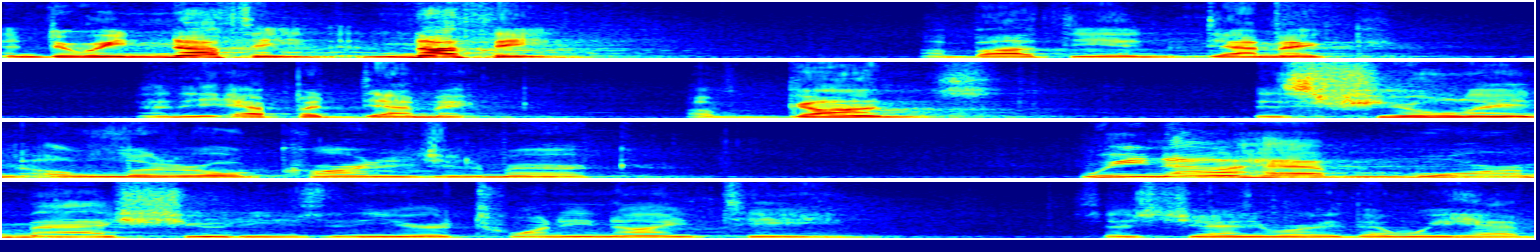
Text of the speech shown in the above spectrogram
and doing nothing, nothing about the endemic and the epidemic of guns is fueling a literal carnage in America. We now have more mass shootings in the year 2019 since January than we have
